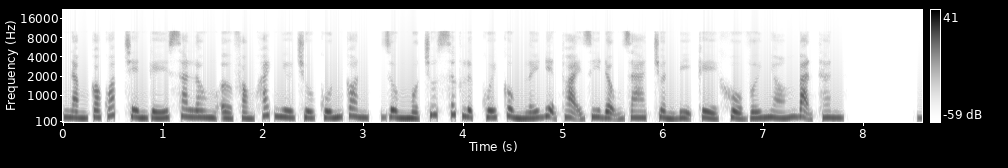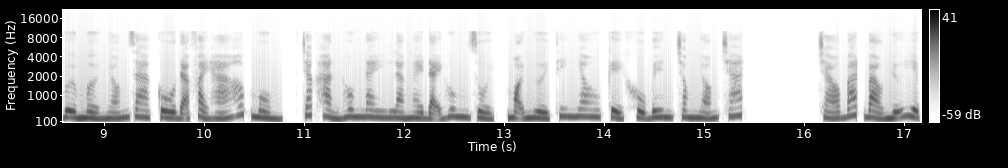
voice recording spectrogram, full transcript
nằm co quắp trên ghế salon ở phòng khách như chú cún con, dùng một chút sức lực cuối cùng lấy điện thoại di động ra chuẩn bị kể khổ với nhóm bạn thân. Vừa mở nhóm ra cô đã phải há hốc mồm, chắc hẳn hôm nay là ngày đại hung rồi, mọi người thi nhau kể khổ bên trong nhóm chat. Cháu bát bảo nữ hiệp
